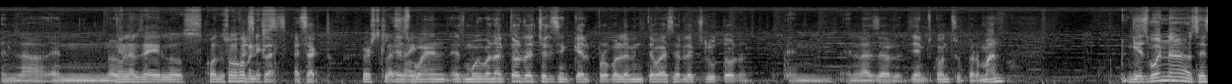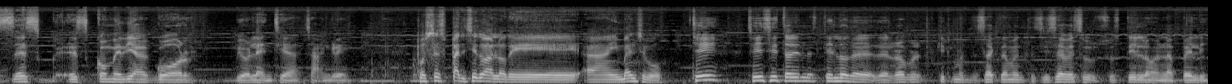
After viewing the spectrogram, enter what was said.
En, la, en, En las de los. cuando son jóvenes. Class, exacto. First Class. Es, buen, es muy buen actor. De hecho, dicen que él probablemente va a ser Lex Luthor en, en las de James Gunn, Superman. Y es buena, o sea, es, es, es comedia, gore, violencia, sangre. Pues es parecido a lo de Invincible. Sí, sí, sí, trae el estilo de, de Robert Kirkman, exactamente. Sí se ve su, su estilo en la peli.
